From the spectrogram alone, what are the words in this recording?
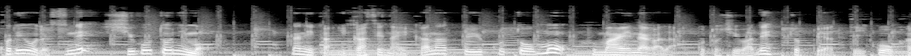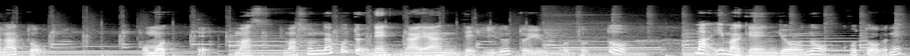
これをですね、仕事にも何か活かせないかなということも踏まえながら、今年はね、ちょっとやっていこうかなと思ってます。まあ、そんなことにね、悩んでいるということと、まあ、今現状のことをね、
